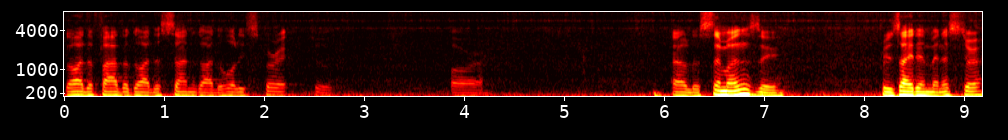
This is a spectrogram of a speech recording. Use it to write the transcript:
God the Father, God the Son, God the Holy Spirit, to our Elder Simmons, the presiding minister.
